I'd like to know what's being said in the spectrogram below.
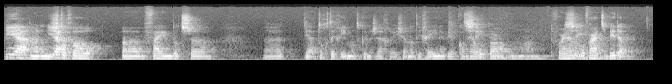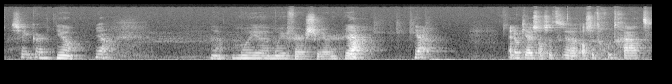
Ja, Maar dan is ja. het toch wel eh, fijn dat ze eh, ja, toch tegen iemand kunnen zeggen, weet je, en dat diegene weer kan Zeker. helpen om ehm, voor hem of haar te bidden. zeker. Ja, Ja. ja mooie, mooie vers weer. Ja. Ja. ja. En ook juist als het, eh, als het goed gaat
